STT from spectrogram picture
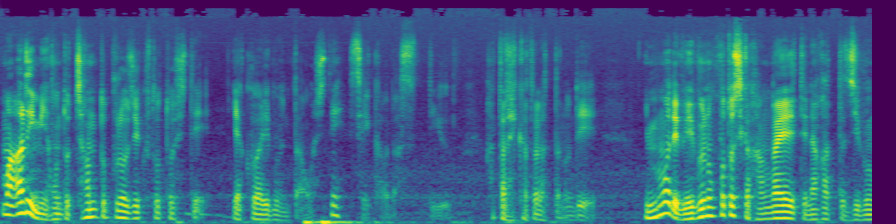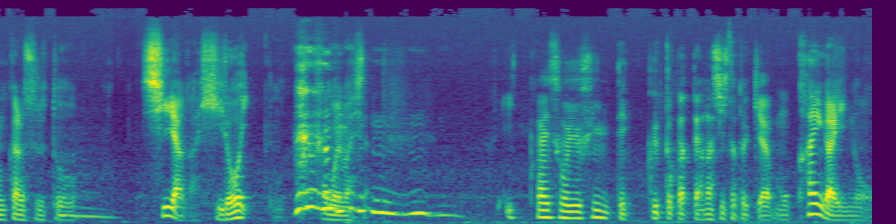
まあ、ある意味本当ちゃんとプロジェクトとして役割分担をして成果を出すっていう働き方だったので今までウェブのことしか考えてなかった自分からすると視野が広いと思いました。一回そういうフィンテックとかって話した時はもう海外の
